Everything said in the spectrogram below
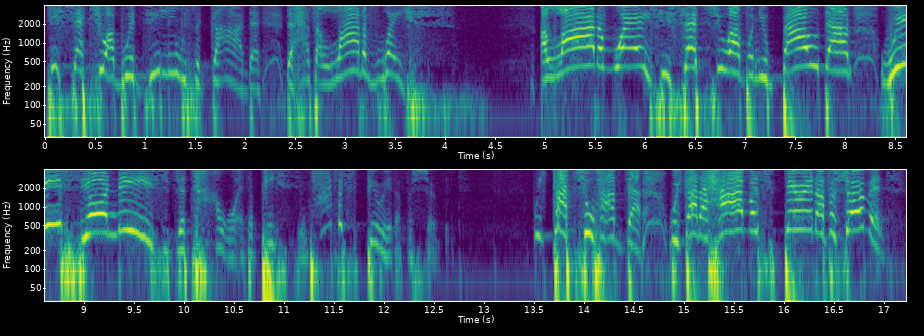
He sets you up. We're dealing with a God that, that has a lot of ways A lot of ways He sets you up when you bow down with your knees, the tower and the peace, and Have a spirit of a servant. We got to have that. We got to have a spirit of a servant.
